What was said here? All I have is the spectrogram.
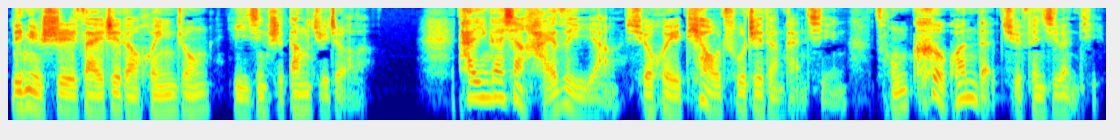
李女士在这段婚姻中已经是当局者了。她应该像孩子一样，学会跳出这段感情，从客观的去分析问题。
